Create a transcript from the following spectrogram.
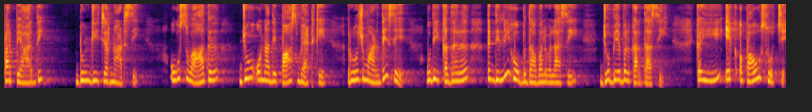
ਪਰ ਪਿਆਰ ਦੀ ਡੂੰਗੀ ਚਰਨਾਟ ਸੀ। ਉਹ ਸਵਾਦ ਜੋ ਉਹਨਾਂ ਦੇ ਪਾਸ ਬੈਠ ਕੇ ਰੋਜ਼ ਮਾਣਦੇ ਸੇ ਉਹਦੀ ਕਦਰ ਤੇ ਦਿਲੀ ਹੁੱਬ ਦਾ ਵਲਵਲਾ ਸੀ, ਜੋ ਬੇਬਲ ਕਰਦਾ ਸੀ। ਕਈ ਇੱਕ ਉਪਾਉ ਸੋਚੇ,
